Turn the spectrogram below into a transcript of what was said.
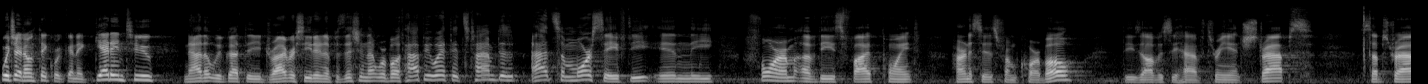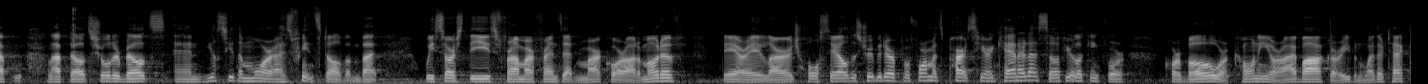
which I don't think we're going to get into. Now that we've got the driver seat in a position that we're both happy with, it's time to add some more safety in the form of these five-point harnesses from Corbeau. These obviously have three-inch straps, substrap, lap belts, shoulder belts, and you'll see them more as we install them. But we sourced these from our friends at Marcor Automotive. They are a large wholesale distributor of performance parts here in Canada. So if you're looking for Corbeau or Koni or Eibach or even WeatherTech,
